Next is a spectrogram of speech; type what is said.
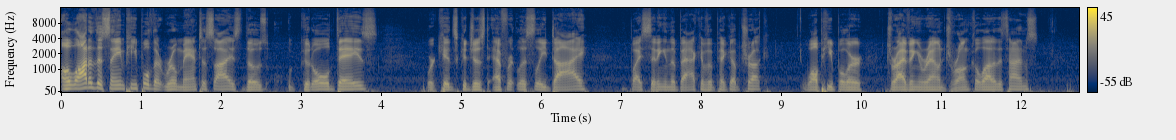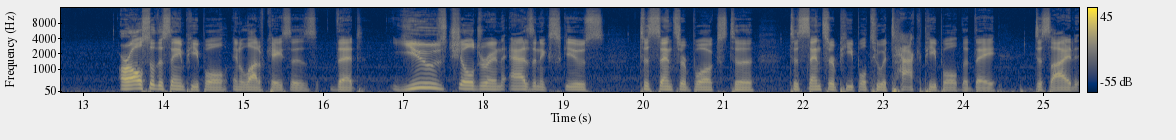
a lot of the same people that romanticize those good old days where kids could just effortlessly die by sitting in the back of a pickup truck while people are driving around drunk a lot of the times are also the same people in a lot of cases that use children as an excuse to censor books to to censor people to attack people that they decide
